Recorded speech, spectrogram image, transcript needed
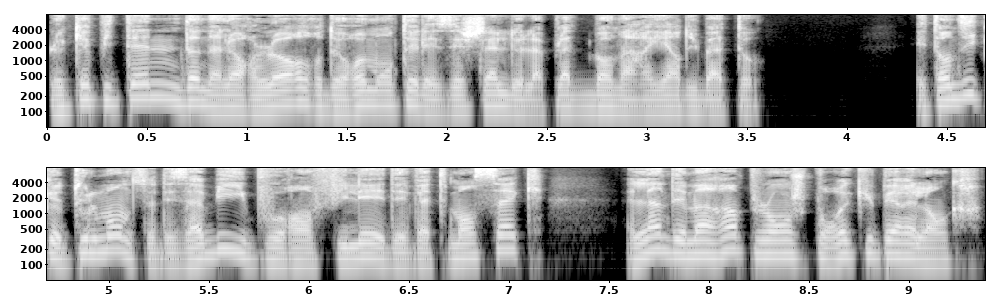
Le capitaine donne alors l'ordre de remonter les échelles de la plate-bande arrière du bateau et tandis que tout le monde se déshabille pour enfiler des vêtements secs, l'un des marins plonge pour récupérer l'encre.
